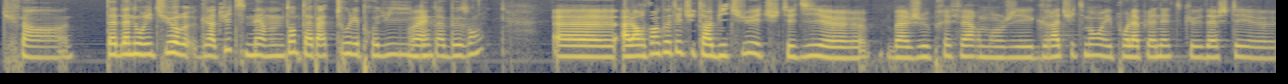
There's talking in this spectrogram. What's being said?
tu fais un... T'as de la nourriture gratuite, mais en même temps, t'as pas tous les produits Ouais. dont t'as besoin? Euh, alors d'un côté, tu t'habitues et tu te dis, euh, bah, je préfère manger gratuitement et pour la planète que d'acheter euh,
